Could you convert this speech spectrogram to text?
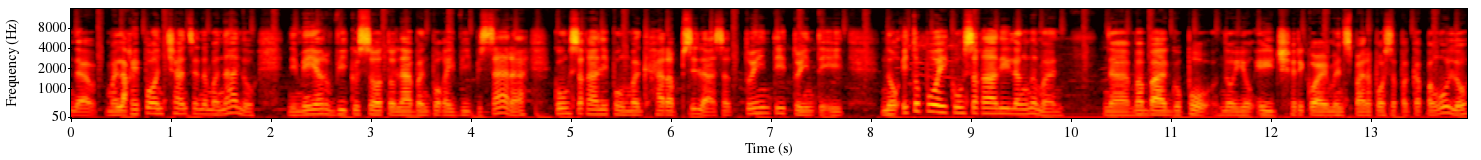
na malaki po ang chance na manalo ni Mayor Vico Soto laban po kay VP Sara kung sakali pong magharap sila sa 2028. No, ito po ay kung sakali lang naman na mabago po no yung age requirements para po sa pagkapangulo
